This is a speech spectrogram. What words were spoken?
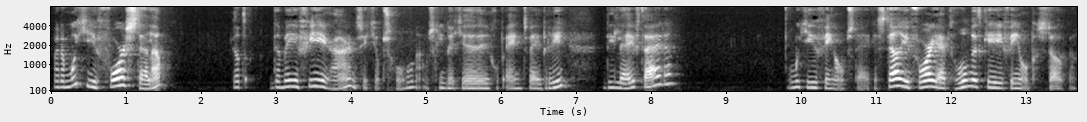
Maar dan moet je je voorstellen dat dan ben je vier jaar, dan zit je op school. Nou, misschien dat je in groep 1, 2, 3, die leeftijden, moet je je vinger opsteken. Stel je voor, je hebt honderd keer je vinger opgestoken.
